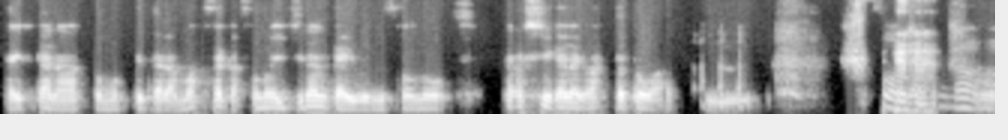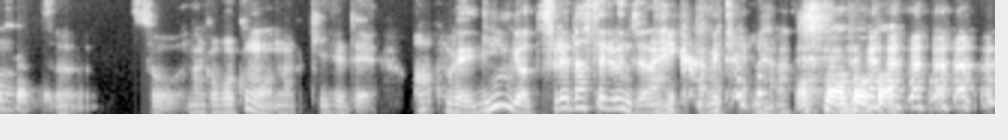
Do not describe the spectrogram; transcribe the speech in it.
対比かなと思ってたら、まさかその一段階上にその楽しみ方があったとはっていう、そうね。うんうん楽しかったです。そう、そう、なんか僕もなんか聞いてて、あ、これ人魚連れ出せるんじゃないかみたいな。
